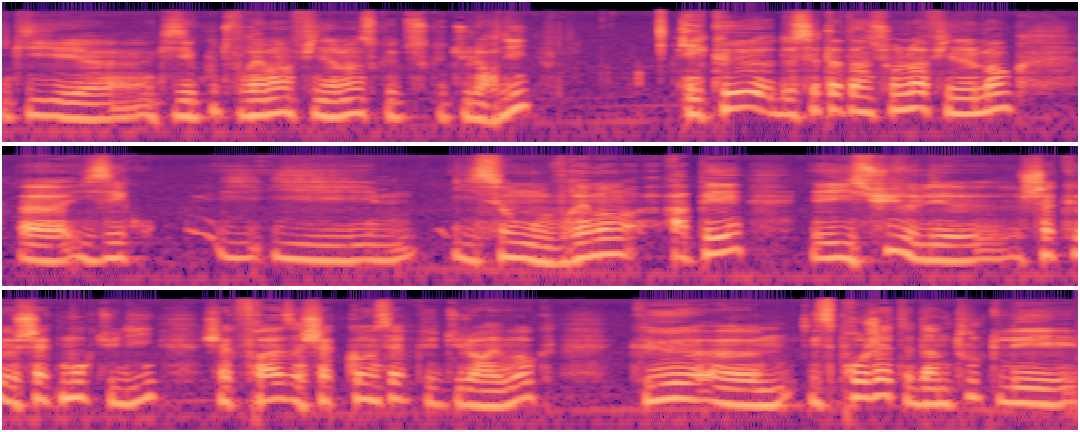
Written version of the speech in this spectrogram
et qui, qui écoutent vraiment finalement ce que, ce que tu leur dis, et que de cette attention-là, finalement, euh, ils, sont vraiment happés et ils suivent chaque, mot que tu dis, chaque phrase, chaque concept que tu leur évoques, qu'ils euh, se projettent dans toutes les,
